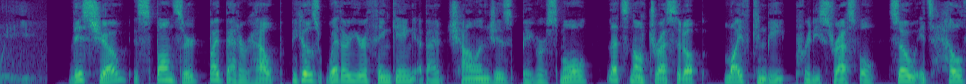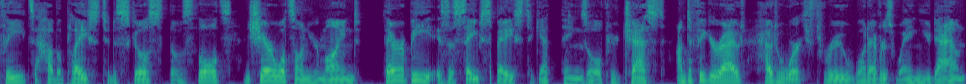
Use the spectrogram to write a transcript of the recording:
we? This show is sponsored by BetterHelp because whether you're thinking about challenges big or small, let's not dress it up. Life can be pretty stressful, so it's healthy to have a place to discuss those thoughts and share what's on your mind. Therapy is a safe space to get things off your chest and to figure out how to work through whatever's weighing you down.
